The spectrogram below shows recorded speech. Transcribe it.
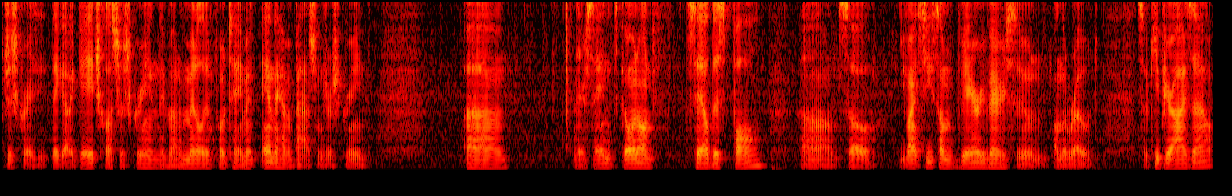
which is crazy. They got a gauge cluster screen, they've got a middle infotainment, and they have a passenger screen. Um, they're saying it's going on sale this fall. Um, so you might see some very, very soon on the road. So keep your eyes out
